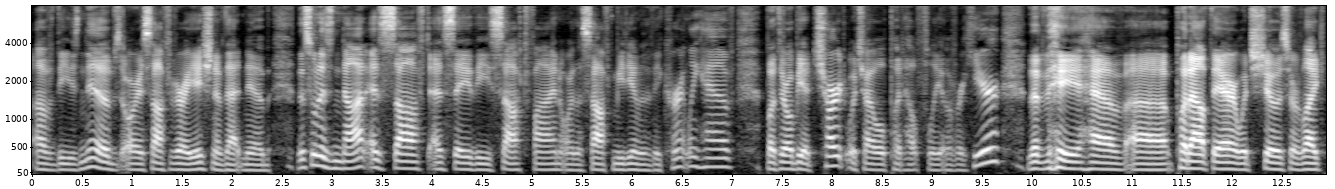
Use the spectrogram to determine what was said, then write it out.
of these nibs nibs or a soft variation of that nib. This one is not as soft as, say, the soft fine or the soft medium that they currently have, but there will be a chart, which I will put helpfully over here, that they have uh, put out there, which shows sort of like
